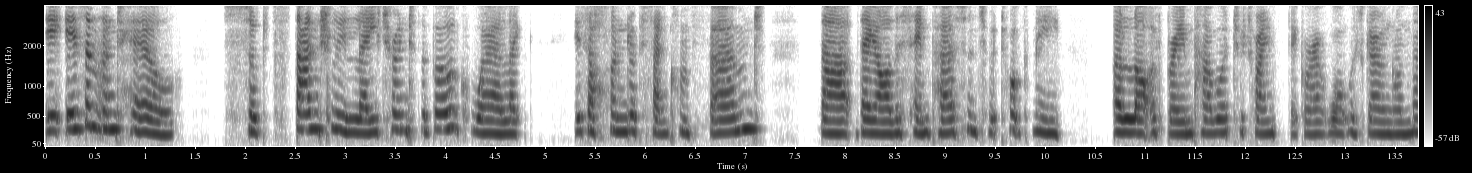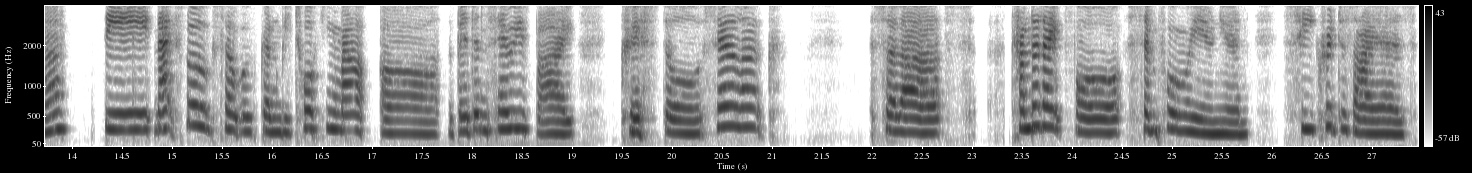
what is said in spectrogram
it isn't until substantially later into the book where like it's a hundred percent confirmed that they are the same person. So it took me a lot of brain power to try and figure out what was going on there. The next books that we're going to be talking about are the Bidden series by Crystal Sirleck. So that's candidate for Sinful Reunion, Secret Desires,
